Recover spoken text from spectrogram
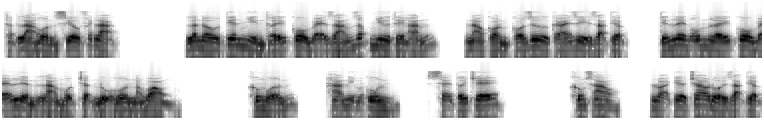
Thật là hồn siêu phết lạc. Lần đầu tiên nhìn thấy cô bé dáng dấp như thế hắn, nào còn có dư cái gì dạ tiệc, tiến lên ôm lấy cô bé liền là một trận nụ hôn nóng bỏng. Không muốn hani kun sẽ tới trễ. Không sao, loại kia trao đổi dạ tiệc,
